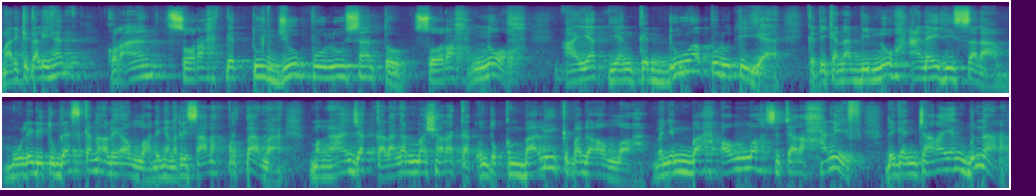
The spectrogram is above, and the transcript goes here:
Mari kita lihat Quran surah ke-71, surah Nuh ayat yang ke-23 ketika Nabi Nuh alaihi salam mulai ditugaskan oleh Allah dengan risalah pertama mengajak kalangan masyarakat untuk kembali kepada Allah menyembah Allah secara hanif dengan cara yang benar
